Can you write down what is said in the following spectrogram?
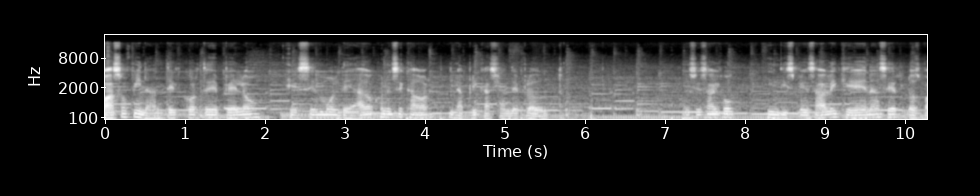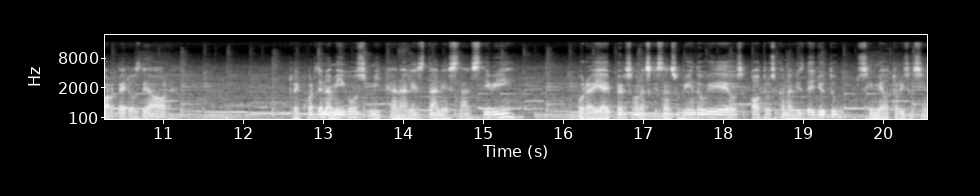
Paso final del corte de pelo es el moldeado con el secador y la aplicación de producto. Eso es algo indispensable que deben hacer los barberos de ahora. Recuerden amigos, mi canal es Dan TV. Por ahí hay personas que están subiendo videos a otros canales de YouTube sin mi autorización.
